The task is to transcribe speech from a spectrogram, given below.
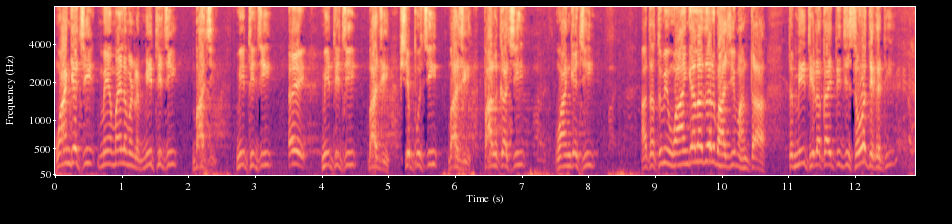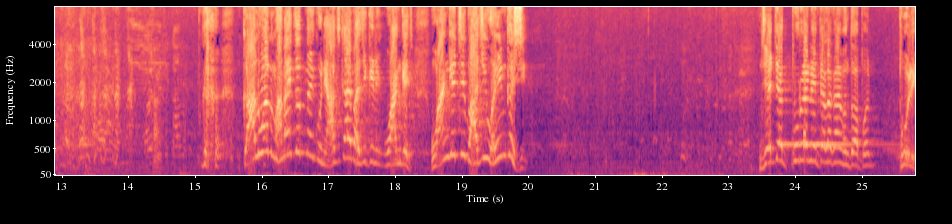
वांग्याची मे महिला म्हणलं मेथीची भाजी मेथीची ऐ मेथीची भाजी शेपूची भाजी पालकाची वांग्याची. आता तुम्ही वांग्याला जर भाजी म्हणता तर मेथीला काय तिची सवत आहे का ती? कालवण म्हणायचंच नाही कोणी. आज काय भाजी केली? वांग्याची. वांग्याची भाजी होईन कशी? ज्याच्यात पुरण आहे त्याला काय म्हणतो आपण? पोळी.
